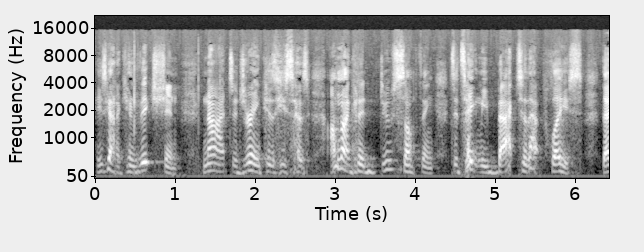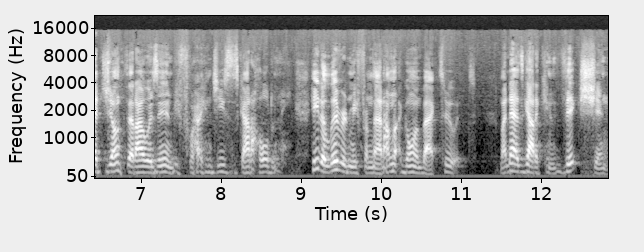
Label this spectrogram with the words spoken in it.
He's got a conviction not to drink because he says, I'm not going to do something to take me back to that place, that junk that I was in before I, Jesus got a hold of me. He delivered me from that. I'm not going back to it. My dad's got a conviction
